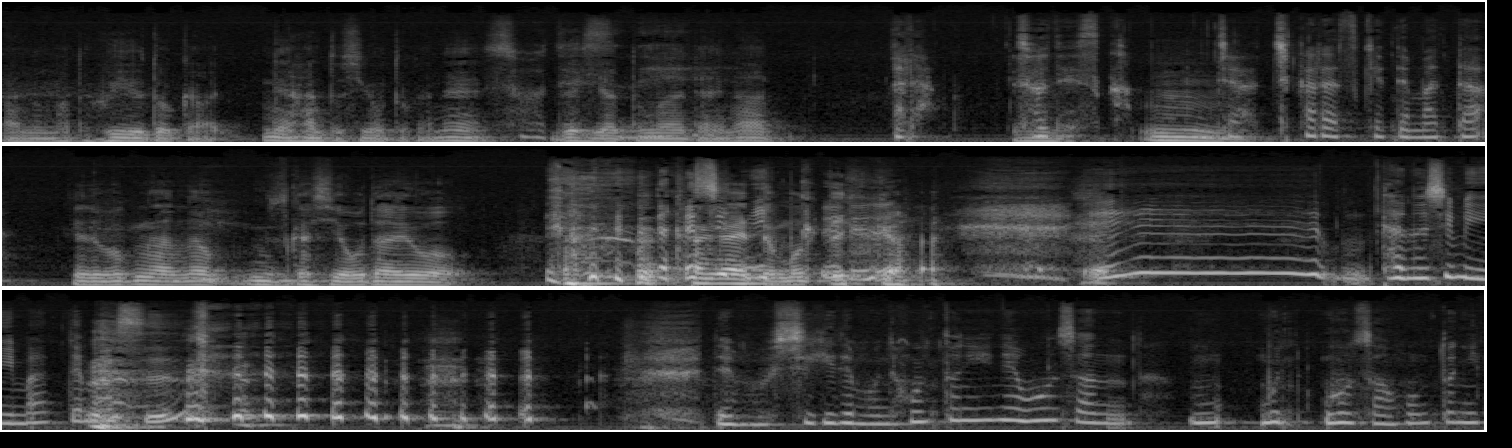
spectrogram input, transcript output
あのまた冬とかね半年後とかねね。ぜひやってもらいたいな。あらそうですか、うん。じゃあ力つけてまた。けど僕があの難しいお題を考えて持っていくから。えー、楽しみに待ってます。でも不思議でもね本当にねウォンさんもウォンさん本当に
